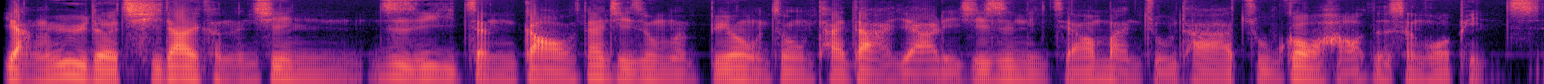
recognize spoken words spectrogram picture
养育的期待可能性日益增高，但其实我们不用有这种太大的压力。其实你只要满足他足够好的生活品质，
